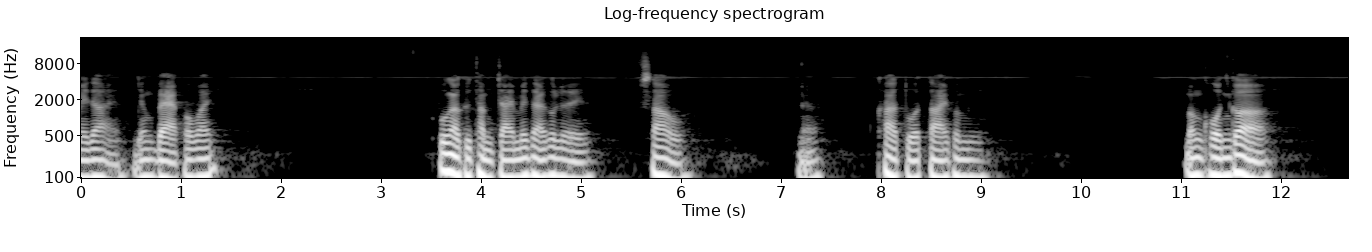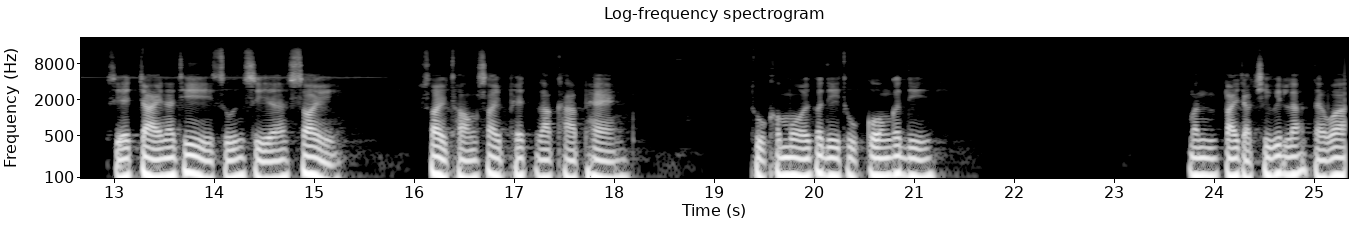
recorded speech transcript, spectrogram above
ไม่ได้ ยังแบกเอาไว้ พวกนั้นคือทำใจไม่ได้ก็เลย เศร้านะฆ่าตัวตายก็มี บางคนก็เสียใจนะที่สูญเสียสร้อย สร้อยทองสร้อยเพชรราคาแพง ถูกขโมยก็ดีถูกโกงก็ดี มันไปจากชีวิตแล้ว แต่ว่า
